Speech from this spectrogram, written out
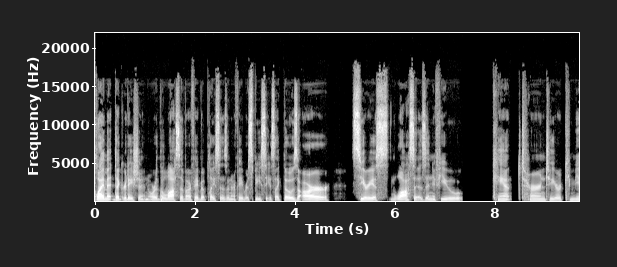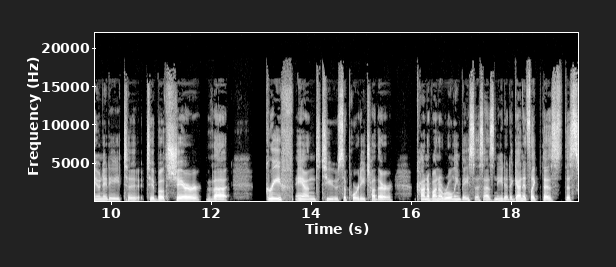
climate degradation or the loss of our favorite places and our favorite species like those are serious losses and if you can't turn to your community to to both share that grief and to support each other kind of on a rolling basis as needed. Again, it's like this this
